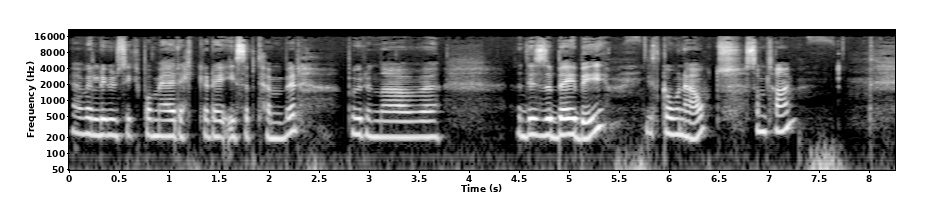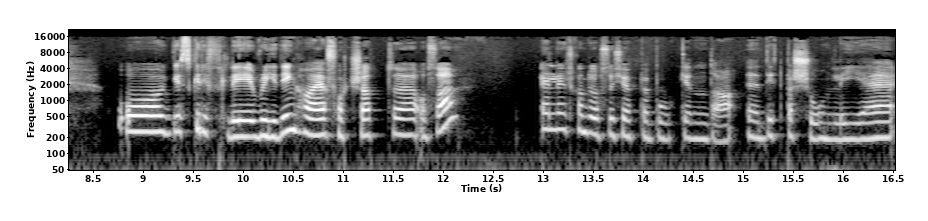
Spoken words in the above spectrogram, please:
Jeg er veldig usikker på om jeg rekker det i september pga. Uh, this baby is going out sometime. Og skriftlig reading har jeg fortsatt uh, også. Eller så kan du også kjøpe boken da, uh, 'Ditt personlige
